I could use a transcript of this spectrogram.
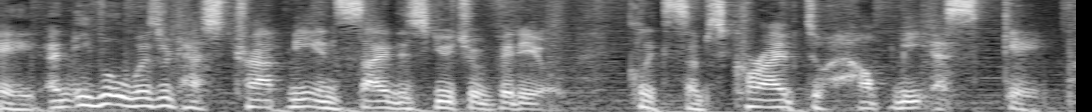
an evil wizard has trapped me inside this YouTube video. Click subscribe to help me escape.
